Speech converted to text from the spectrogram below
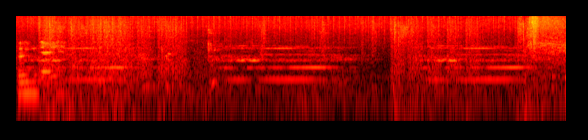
พึ่งไงโอเค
